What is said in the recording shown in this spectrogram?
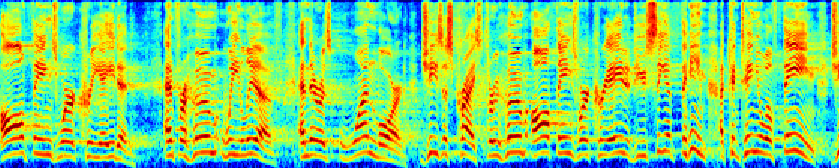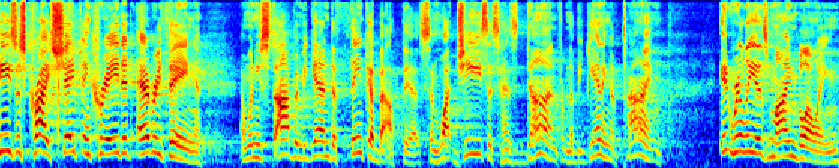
all things were created, and for whom we live and there is one Lord, Jesus Christ, through whom all things were created. Do you see a theme, a continual theme? Jesus Christ shaped and created everything. And when you stop and begin to think about this and what Jesus has done from the beginning of time, it really is mind blowing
